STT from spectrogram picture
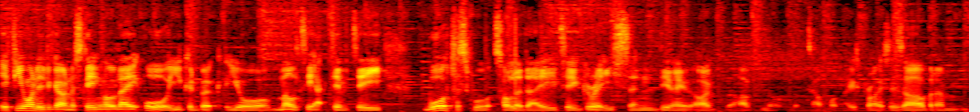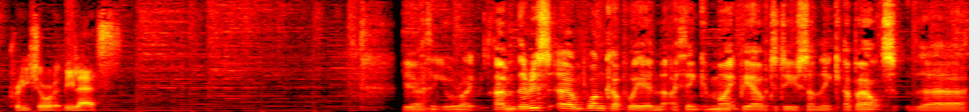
if you wanted to go on a skiing holiday, or you could book your multi-activity water sports holiday to Greece, and you know, I've I've not looked up what those prices are, but I'm pretty sure it'd be less. Yeah, I think you're right. Um, there is um, one couple in that I think might be able to do something about the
